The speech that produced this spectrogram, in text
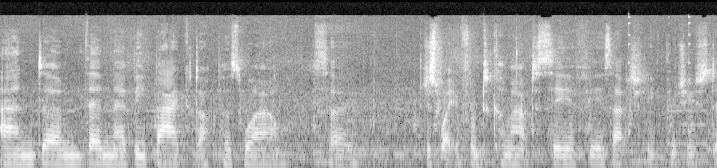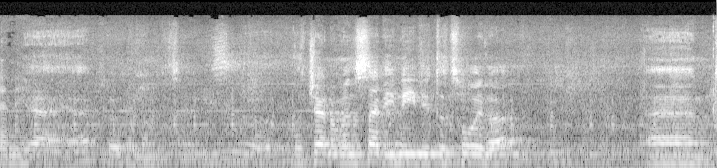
and um, then they'll be bagged up as well. So just waiting for him to come out to see if he has actually produced any. Yeah, yeah, the gentleman said he needed the toilet, and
